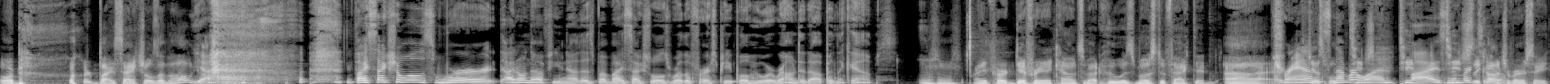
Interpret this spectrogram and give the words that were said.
Or, or bisexuals and the Holocaust. Yeah. bisexuals were, I don't know if you know this, but bisexuals were the first people who were rounded up in the camps. Mm-hmm. I've heard differing accounts about who was most affected. Uh, Trans we'll number teach, one, te- bis teach number the two, controversy.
